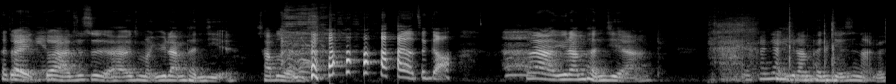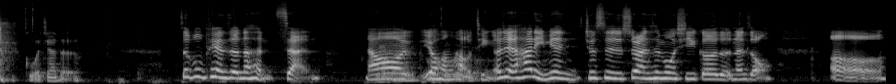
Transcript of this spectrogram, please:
的概念。对对啊，就是还有什么盂兰盆节，差不多的意思。还有这个，对啊，盂兰盆节啊，我看一下盂兰盆节是哪个国家的。这部片真的很赞，然后又很好听，而且它里面就是虽然是墨西哥的那种呃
